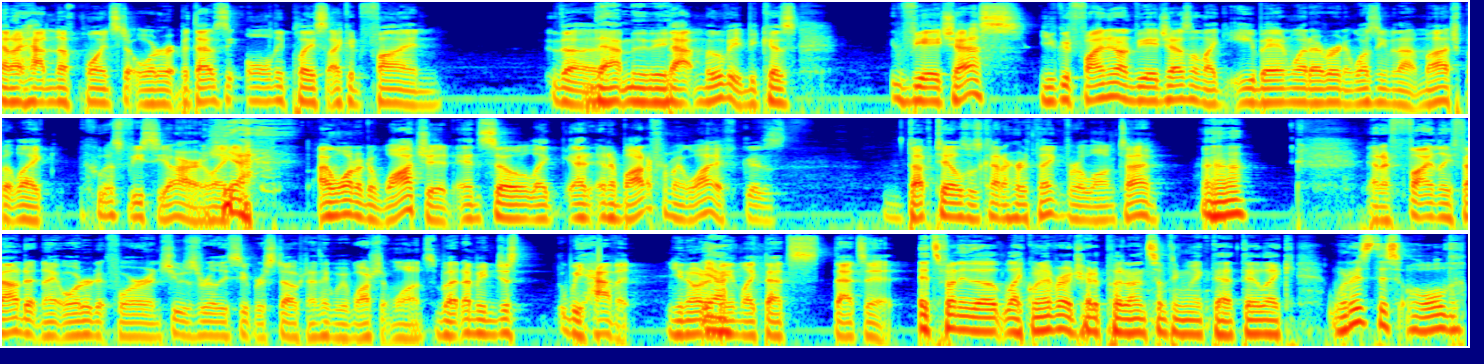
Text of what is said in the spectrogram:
and I had enough points to order it. But that was the only place I could find the That movie. That movie because VHS you could find it on VHS on like eBay and whatever, and it wasn't even that much. But like, who has VCR? Like, yeah, I wanted to watch it, and so like, and, and I bought it for my wife because Ducktales was kind of her thing for a long time uh huh. And I finally found it and I ordered it for her and she was really super stoked. I think we watched it once, but I mean, just we have it. You know what Yeah. I mean? Like that's that's it. It's funny though. Like whenever I try to put on something like that, they're like, "What is this old?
